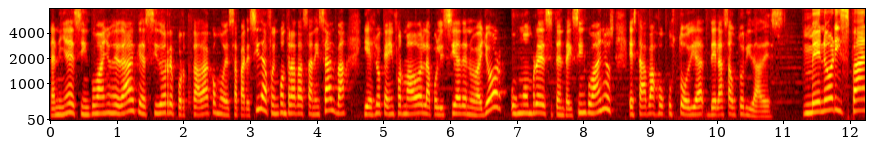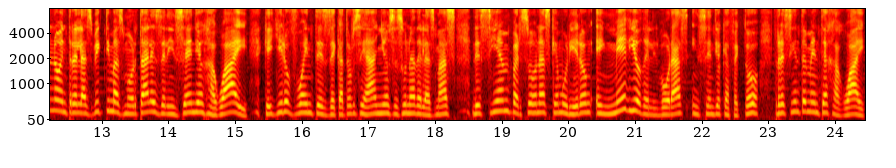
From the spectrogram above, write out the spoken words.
la niña de 5 años de edad que ha sido reportada como desaparecida. Fue encontrada sana y salva y es lo que ha informado la policía de Nueva York. Un hombre de 75 años está bajo custodia de las autoridades. Menor hispano entre las víctimas mortales del incendio en Hawái. Kejiro Fuentes, de 14 años, es una de las más de 100 personas que murieron en medio del voraz incendio que afectó recientemente a Hawái.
